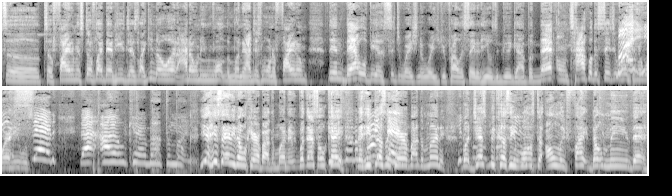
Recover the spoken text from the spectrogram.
to to fight him and stuff like that, he's just like, you know what, I don't even want the money. I just want to fight him. Then that would be a situation where you could probably say that he was a good guy. But that on top of the situation but where he he was said that I don't care about the money. Yeah, he said he don't care about the money, but that's okay that he doesn't them. care about the money. He but just because he fight wants to only fight don't mean that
